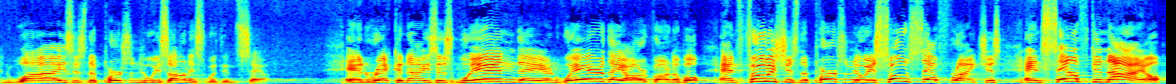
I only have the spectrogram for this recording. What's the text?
And wise is the person who is honest with himself and recognizes when they and where they are vulnerable. And foolish is the person who is so self righteous and self denial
